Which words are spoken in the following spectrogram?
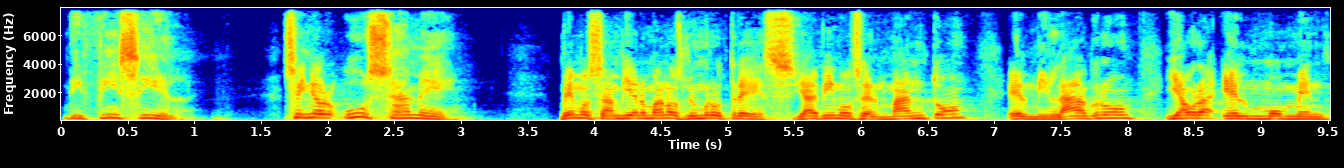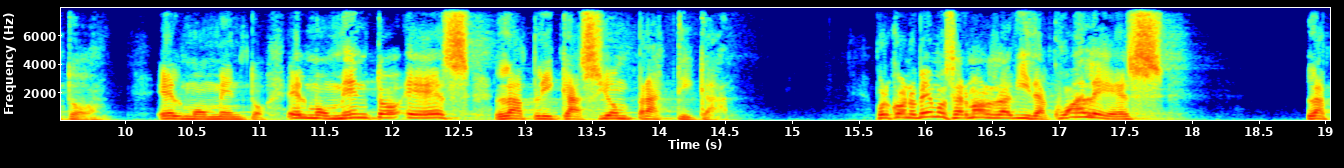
difícil. Señor, úsame. Vemos también, hermanos, número tres. Ya vimos el manto, el milagro y ahora el momento. El momento. El momento es la aplicación práctica. Porque cuando vemos, hermanos, la vida, ¿cuál es la,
